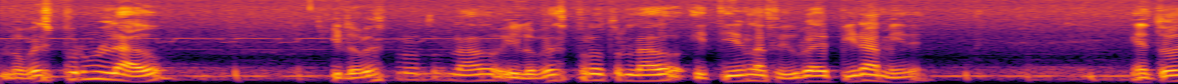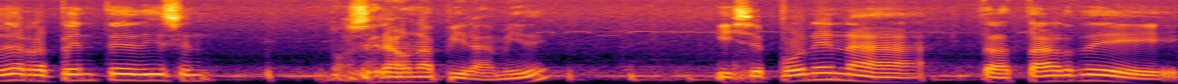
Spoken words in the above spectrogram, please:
lo ves por un lado y lo ves por otro lado y lo ves por otro lado y tiene la figura de pirámide. Entonces de repente dicen, ¿no será una pirámide? Y se ponen a tratar de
